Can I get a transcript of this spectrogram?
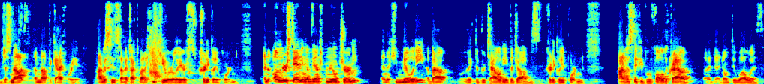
just not I'm not the guy for you. Obviously, the stuff I talked about at EQ earlier is critically important. An understanding of the entrepreneurial journey and a humility about like the brutality of the job is critically important. Obviously, people who follow the crowd, I, I don't do well with.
